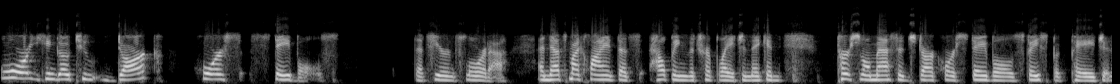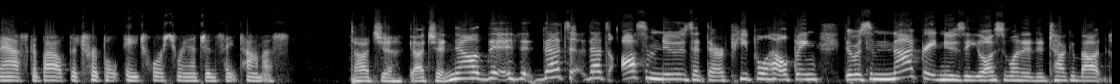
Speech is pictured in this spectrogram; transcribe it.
or you can go to dark horse stables. That's here in florida. And that's my client that's helping the triple h and they can personal message dark horse stables facebook page and ask about the triple h horse ranch in st thomas Gotcha, gotcha. Now th- th- that's that's awesome news that there are people helping. There was some not great news that you also wanted to talk about,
